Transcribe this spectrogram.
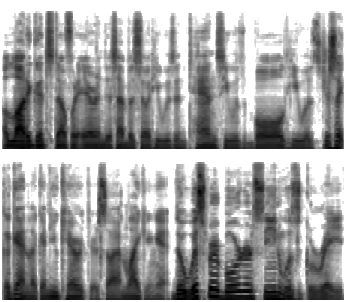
a lot of good stuff with Aaron in this episode. He was intense, he was bold, he was just like again like a new character. So I'm liking it. The Whisper border scene was great.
